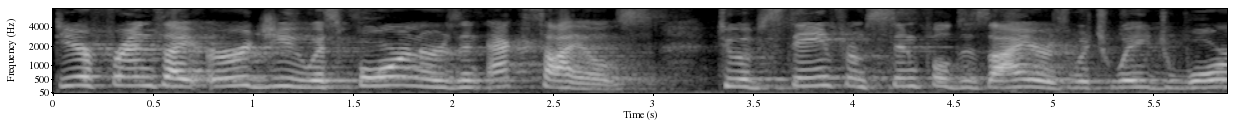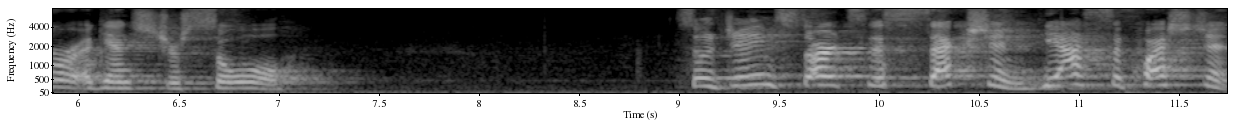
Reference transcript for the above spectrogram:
Dear friends, I urge you as foreigners and exiles to abstain from sinful desires which wage war against your soul. So James starts this section. He asks a question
